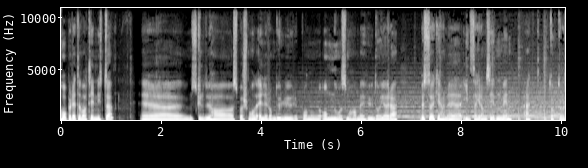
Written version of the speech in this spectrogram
Håper dette var til nytte. Skulle du ha spørsmål, eller om du lurer på noe om noe som har med hud å gjøre, besøk gjerne Instagram-siden min at Dr.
